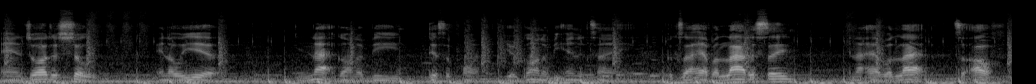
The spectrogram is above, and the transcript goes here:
and enjoy the show. And oh yeah, you're not going to be disappointed. You're going to be entertained because I have a lot to say and I have a lot to offer.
